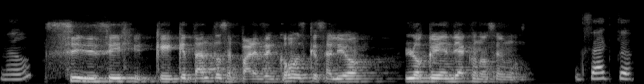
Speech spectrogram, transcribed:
¿no? Sí, sí, sí, ¿Qué, qué tanto se parecen? ¿Cómo es que salió lo que hoy en día conocemos? Exacto.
